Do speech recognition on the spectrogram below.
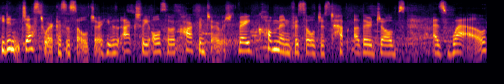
he didn't just work as a soldier, he was actually also a carpenter, which is very common for soldiers to have other jobs as well.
